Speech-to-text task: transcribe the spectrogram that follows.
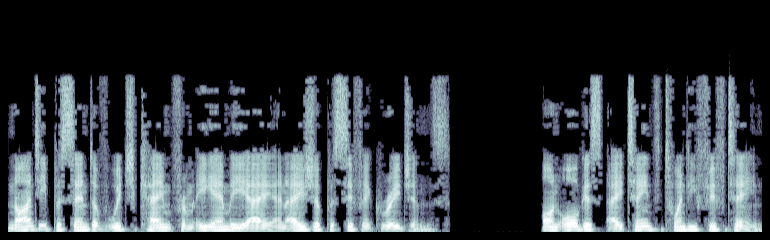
90% of which came from EMEA and Asia-Pacific regions. On August 18, 2015,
